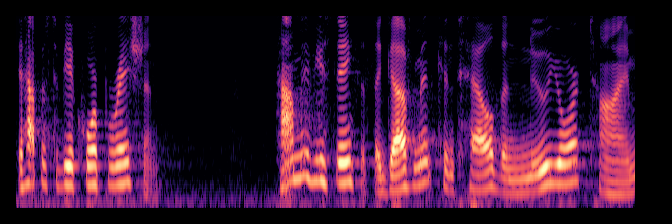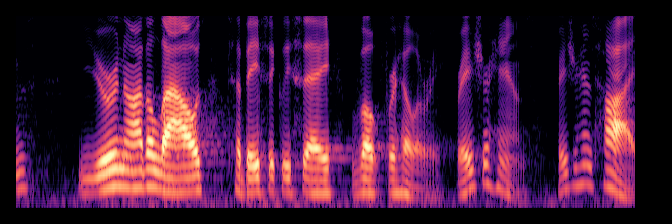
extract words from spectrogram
it happens to be a corporation. How many of you think that the government can tell the New York Times you're not allowed to basically say, vote for Hillary? Raise your hands. Raise your hands high.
